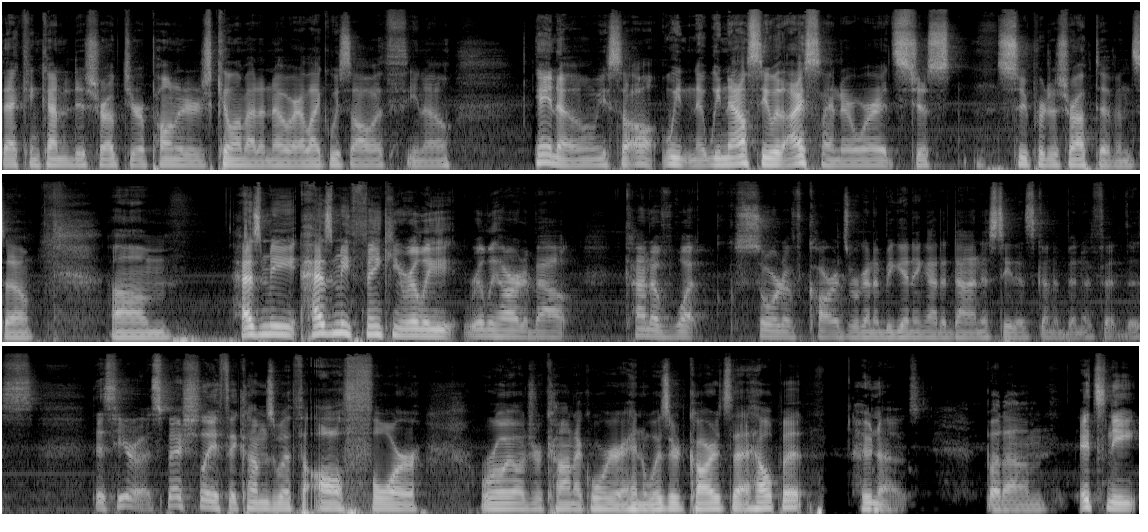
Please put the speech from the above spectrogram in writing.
that can kind of disrupt your opponent or just kill him out of nowhere, like we saw with you know Kano. We saw we we now see with Iyslander where it's just super disruptive, and so um, has me has me thinking really really hard about kind of what sort of cards we're going to be getting out of Dynasty that's going to benefit this this hero, especially if it comes with all four Royal Draconic Warrior and Wizard cards that help it. Who knows? But um, it's neat.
